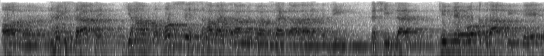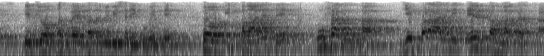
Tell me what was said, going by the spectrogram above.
اور اس طرح سے یہاں بہت سے صحابہ کرام رضوان اللہ تعالیٰ علیہ نصیب لائے، جن میں وہ حضرات بھی تھے۔ کہ جو غزب بدر میں بھی شریک ہوئے تھے۔ تو اس حوالے سے کوفہ جو تھا، یہ بڑا یعنی علم کا مرکز تھا۔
